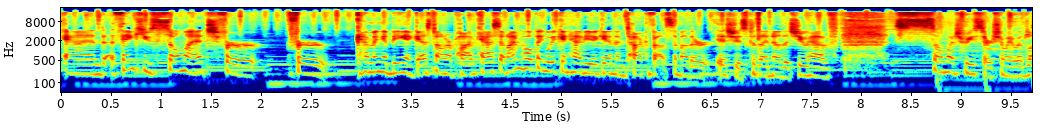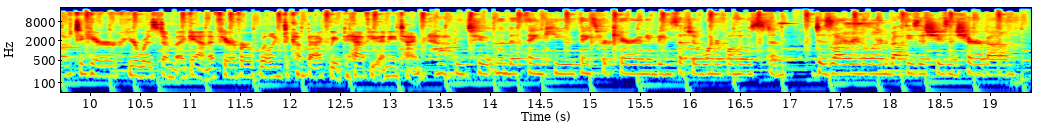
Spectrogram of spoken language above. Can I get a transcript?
and thank you so much for for coming and being a guest on our podcast. And I'm hoping we can have you again and talk about some other issues because I know that you have so much research, and we would love to hear your wisdom again. If you're ever willing to come back, we'd have you anytime. Happy to. Linda, thank you. Thanks for caring and being such a wonderful host and desiring to learn about these issues and share about them.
